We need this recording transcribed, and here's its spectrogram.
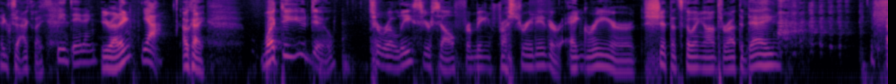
exactly. Speed dating. You ready? Yeah. Okay. What do you do to release yourself from being frustrated or angry or shit that's going on throughout the day?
